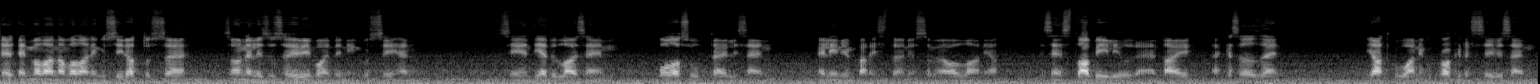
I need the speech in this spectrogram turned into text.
et, et me ollaan tavallaan niin kuin sidottu se, se onnellisuus ja hyvinvointi niin kuin siihen, siihen tietynlaiseen olosuhteelliseen elinympäristöön, jossa me ollaan ja, ja sen stabiiliuteen tai ehkä sellaiseen jatkuvaan niin kuin progressiiviseen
